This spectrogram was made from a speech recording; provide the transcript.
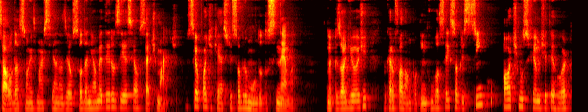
Saudações marcianas, eu sou Daniel Medeiros e esse é o 7 Marte, o seu podcast sobre o mundo do cinema. No episódio de hoje, eu quero falar um pouquinho com vocês sobre cinco ótimos filmes de terror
